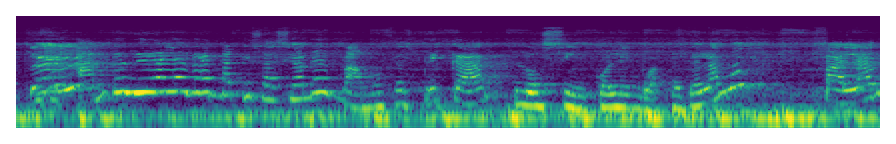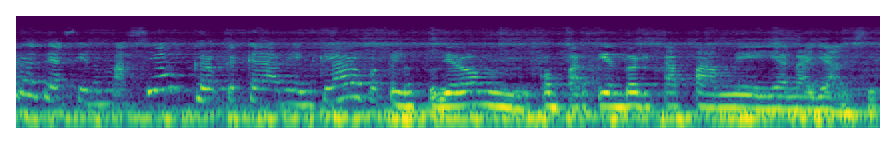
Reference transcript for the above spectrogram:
Entonces, antes de ir a las dramatizaciones, vamos a explicar los cinco lenguajes del amor. Palabras de afirmación, creo que queda bien claro porque lo estuvieron compartiendo ahorita Pame y Ana Yancy.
